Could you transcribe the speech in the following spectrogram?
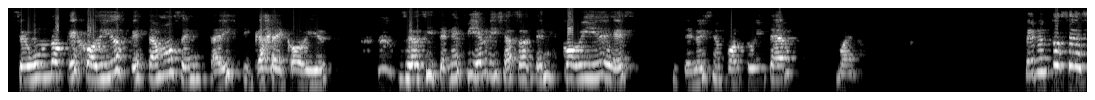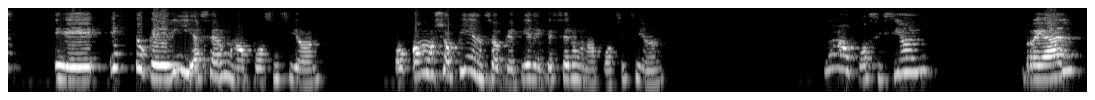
Segundo, qué jodidos que estamos en estadísticas de COVID. O sea, si tenés fiebre y ya solo tenés COVID, es, y te lo dicen por Twitter, bueno. Pero entonces, eh, esto que debía ser una oposición, o como yo pienso que tiene que ser una oposición, una oposición real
